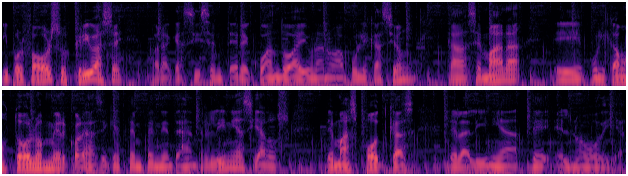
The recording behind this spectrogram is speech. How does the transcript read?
y por favor suscríbase para que así se entere cuando hay una nueva publicación. Cada semana eh, publicamos todos los miércoles, así que estén pendientes a Entre Líneas y a los demás podcasts de la línea de El Nuevo Día.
